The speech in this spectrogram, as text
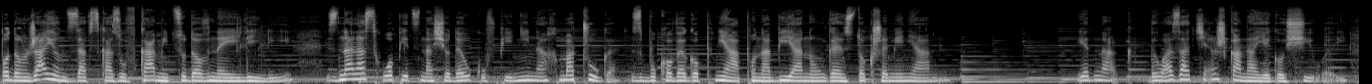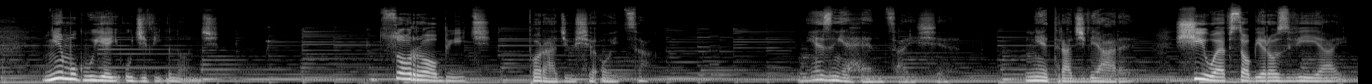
Podążając za wskazówkami cudownej Lili, znalazł chłopiec na siodełku w pieninach maczugę z bukowego pnia ponabijaną gęsto krzemieniami. Jednak była za ciężka na jego siły i nie mógł jej udźwignąć. Co robić? poradził się ojca. Nie zniechęcaj się, nie trać wiary, siłę w sobie rozwijaj.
